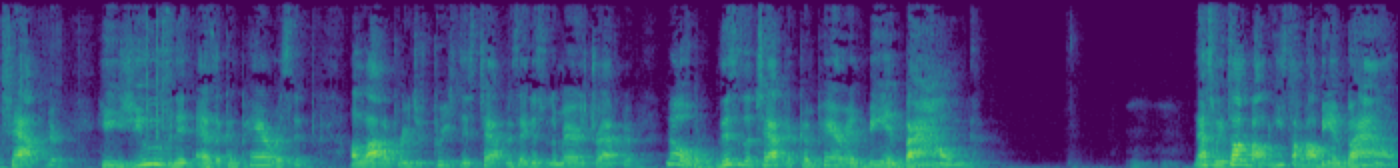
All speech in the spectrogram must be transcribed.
chapter. He's using it as a comparison. A lot of preachers preach this chapter and say this is a marriage chapter. No, this is a chapter comparing being bound. That's what he's talking about. He's talking about being bound.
